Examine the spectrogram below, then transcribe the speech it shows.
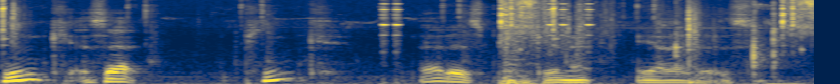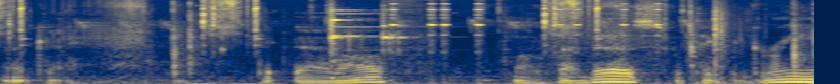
pink. Is that pink? That is pink, isn't it? Yeah, that is. Okay. Take that off. Modify this. We'll take the green.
